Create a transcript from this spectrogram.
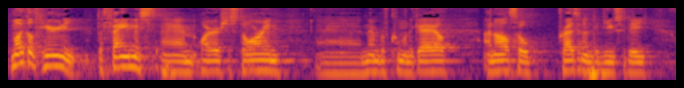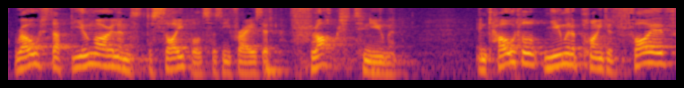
Michael Tierney, the famous um, Irish historian, uh, member of Cumann Gael, and also president of UCD, wrote that the Young Ireland disciples, as he phrased it, flocked to Newman. In total, Newman appointed five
